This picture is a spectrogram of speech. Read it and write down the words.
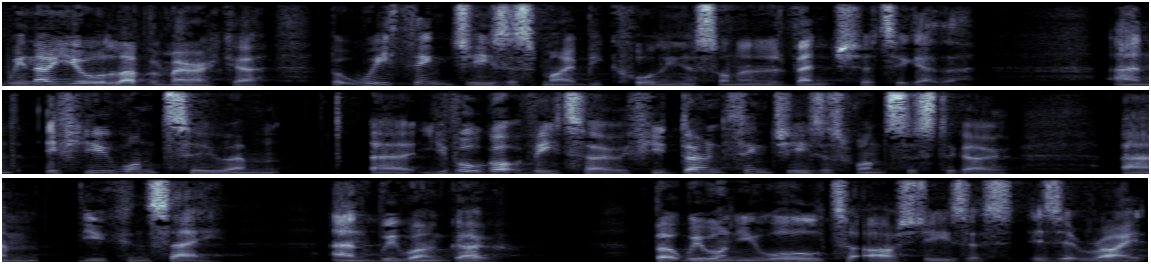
we know you all love America, but we think Jesus might be calling us on an adventure together. And if you want to, um, uh, you've all got veto. If you don't think Jesus wants us to go, um, you can say, and we won't go. But we want you all to ask Jesus, is it right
